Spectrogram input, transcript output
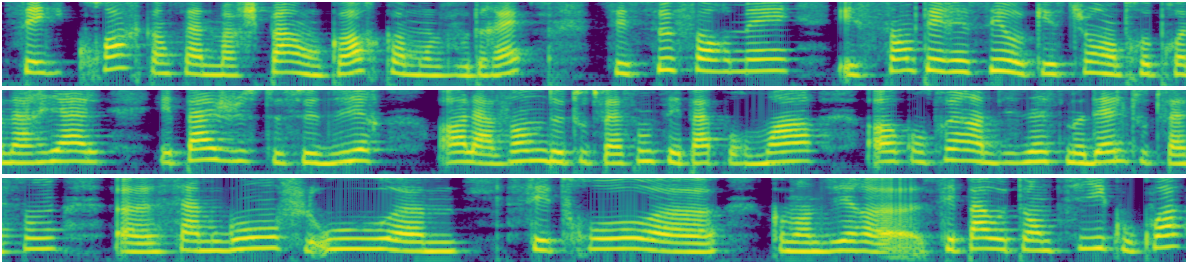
C'est croire quand ça ne marche pas encore comme on le voudrait. C'est se former et s'intéresser aux questions entrepreneuriales et pas juste se dire oh la vente de toute façon c'est pas pour moi, oh construire un business model de toute façon euh, ça me gonfle ou euh, c'est trop euh, comment dire c'est pas authentique ou quoi.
